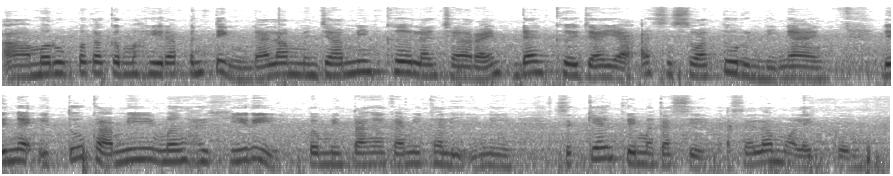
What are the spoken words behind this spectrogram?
uh, merupakan kemahiran penting dalam menjamin kelancaran dan kejayaan sesuatu rundingan. Dengan itu kami mengakhiri pembintangan kami kali ini. Sekian terima kasih. Assalamualaikum.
